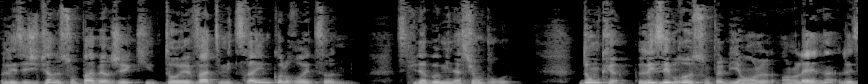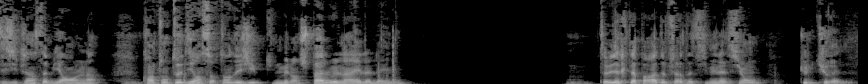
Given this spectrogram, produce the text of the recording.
Les Égyptiens ne sont pas bergers. Ki toevat mitzraim kol. C'est une abomination pour eux. Donc, les Hébreux sont habillés en, en laine, les Égyptiens sont habillés en lin. Mhm. Quand on te dit en sortant d'Égypte, tu ne mélanges pas le lin et la laine, ça veut dire que tu n'as pas le droit de faire d'assimilation culturelle.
